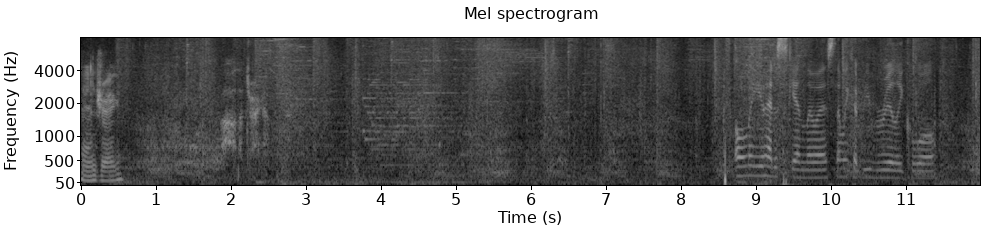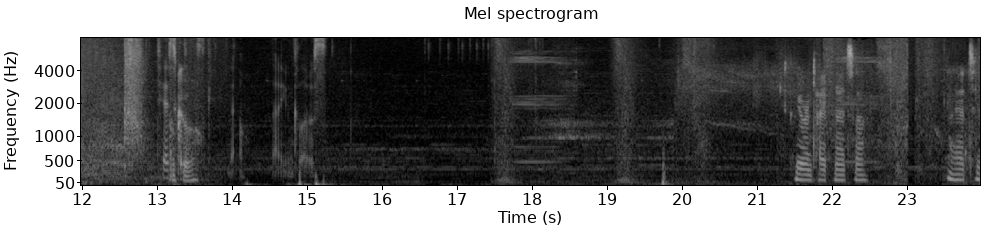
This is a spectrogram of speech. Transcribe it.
and Dragon. Ah, the dragon. If only you had a skin, Lewis, then we could be really cool. Tisk cool. tisk. You were in typing it, so I had to.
